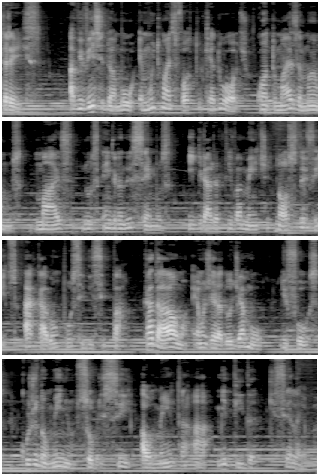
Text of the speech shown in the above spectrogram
3. A vivência do amor é muito mais forte do que a do ódio. Quanto mais amamos, mais nos engrandecemos e gradativamente nossos defeitos acabam por se dissipar. Cada alma é um gerador de amor, de força, cujo domínio sobre si aumenta à medida que se eleva.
